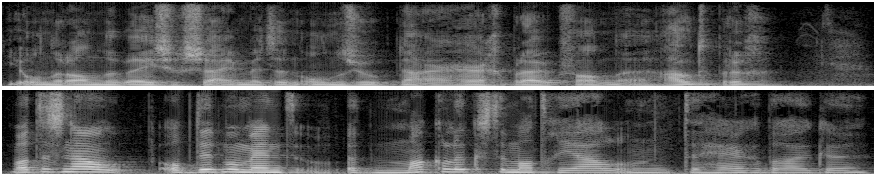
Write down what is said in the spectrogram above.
die onder andere bezig zijn met een onderzoek naar hergebruik van uh, houten bruggen. Wat is nou op dit moment het makkelijkste materiaal om te hergebruiken?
